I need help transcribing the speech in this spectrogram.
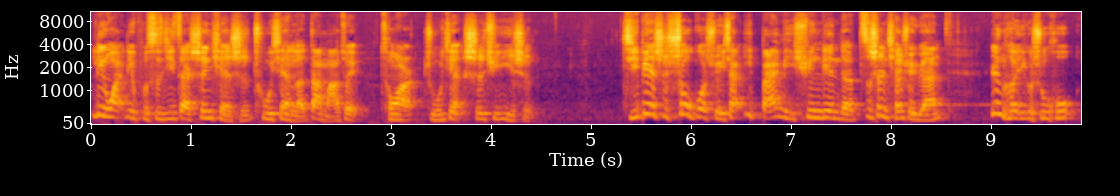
另外，利普斯基在深潜时出现了大麻醉，从而逐渐失去意识。即便是受过水下一百米训练的资深潜水员，任何一个疏忽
